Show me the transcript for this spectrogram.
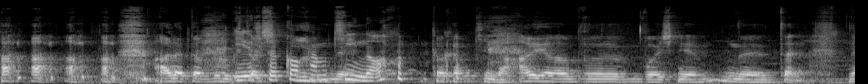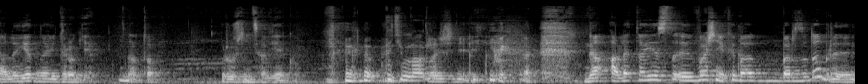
ale to był ktoś I jeszcze kocham inny. kino. Kocham kina, ale ja właśnie ten, no ale jedno i drugie, no to różnica wieku. Być może. Później. No, ale to jest y, właśnie chyba bardzo dobry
